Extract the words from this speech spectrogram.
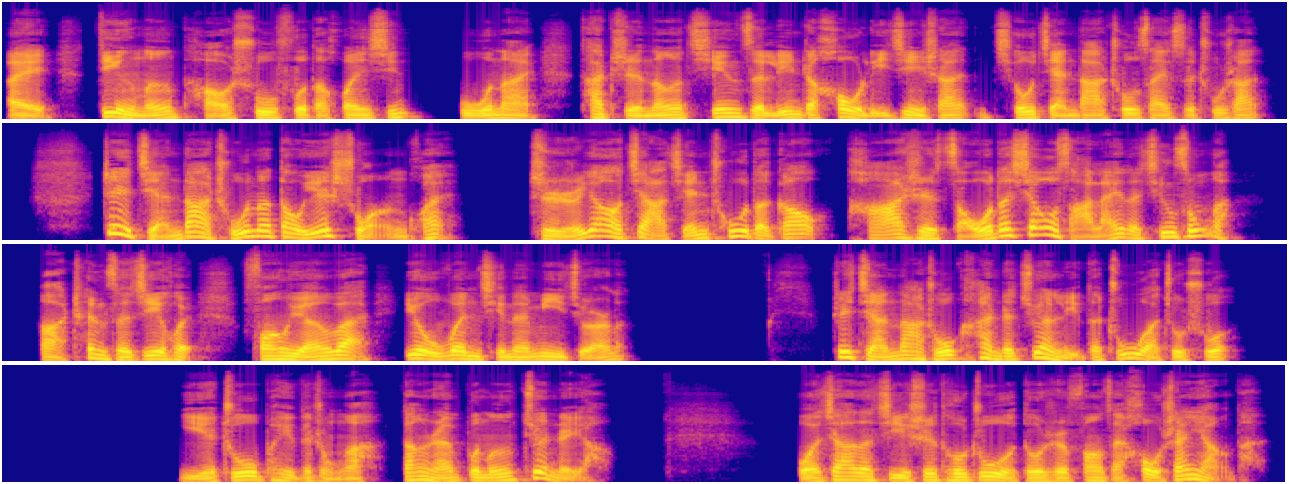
哎，定能讨叔父的欢心。无奈他只能亲自拎着厚礼进山，求简大厨再次出山。这简大厨呢，倒也爽快，只要价钱出的高，他是走的潇洒，来的轻松啊！啊，趁此机会，方员外又问起那秘诀了。这简大厨看着圈里的猪啊，就说：“野猪配的种啊，当然不能圈着养。我家的几十头猪都是放在后山养的。”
